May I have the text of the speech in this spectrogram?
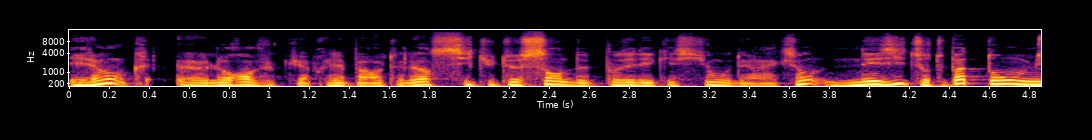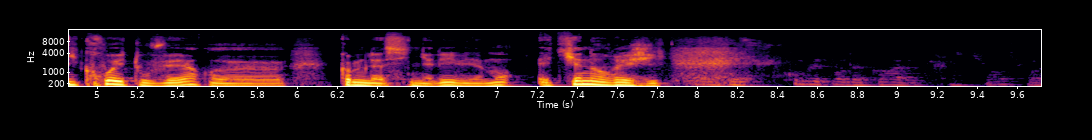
Et donc, euh, Laurent, vu que tu as pris la parole tout à l'heure, si tu te sens de poser des questions ou des réactions, n'hésite surtout pas, ton micro est ouvert, euh, comme l'a signalé évidemment Étienne en régie. Je suis complètement d'accord avec Christian sur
